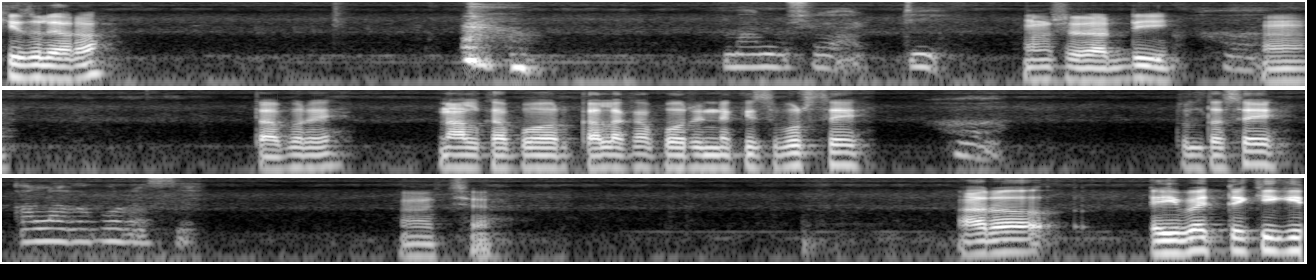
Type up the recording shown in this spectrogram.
কি তুলে আরও? মানুষের আড্ডি। হ্যাঁ। তারপরে নাল কাপড় কালা কাপড় এনে কিছু পড়ছে হ তুলতাছে? কালা কাপড় আছে। আচ্ছা। আরও এই বাড়িতে কি কি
